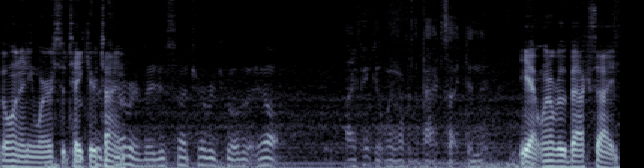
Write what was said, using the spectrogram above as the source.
going anywhere, so take your time. Trevor, they just saw Trevor go over the hill. I think it went over the backside, didn't it? Yeah, it went over the backside.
